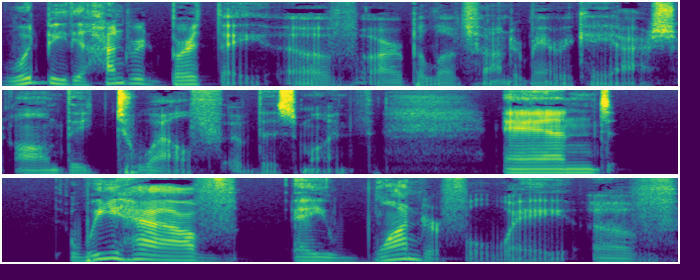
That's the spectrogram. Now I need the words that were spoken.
would be the 100th birthday of our beloved founder Mary Kay Ash on the 12th of this month. And we have a wonderful way of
